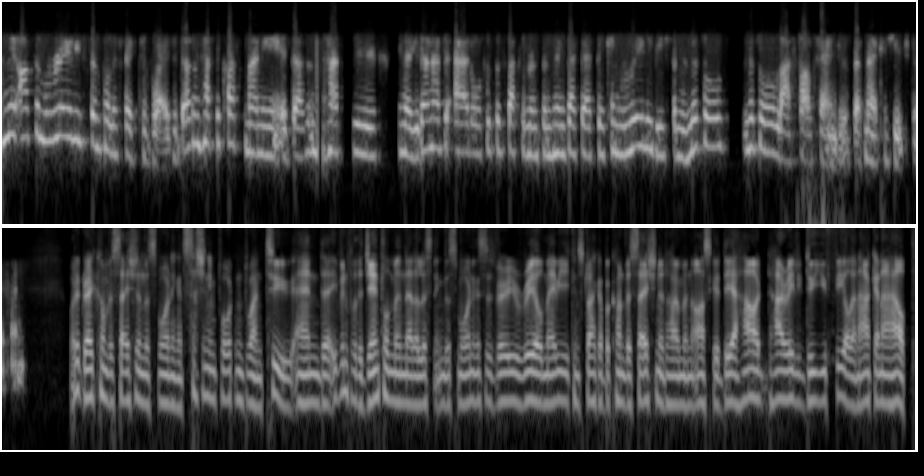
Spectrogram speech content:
and there are some really simple, effective ways. It doesn't have to cost money. It doesn't have to, you know, you don't have to add all sorts of supplements and things like that. There can really be some little, little lifestyle changes that make a huge difference. What a great conversation this morning. It's such an important one, too. And uh, even for the gentlemen that are listening this morning, this is very real. Maybe you can strike up a conversation at home and ask her, dear, how, how really do you feel and how can I help?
